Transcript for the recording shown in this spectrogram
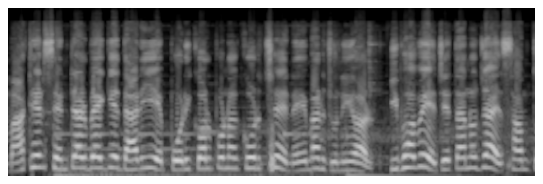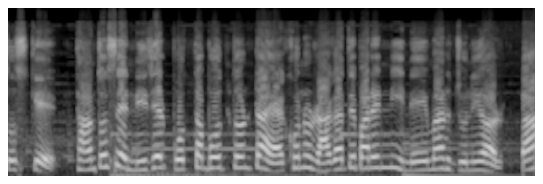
মাঠের সেন্টার ব্যাগে দাঁড়িয়ে পরিকল্পনা করছে নেইমার জুনিয়র। কীভাবে জেতানো যায় সান্তোসকে? সান্তোসের নিজের প্রত্যাবর্তনটা এখনও রাগাতে পারেননি নেইমার জুনিয়র বা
